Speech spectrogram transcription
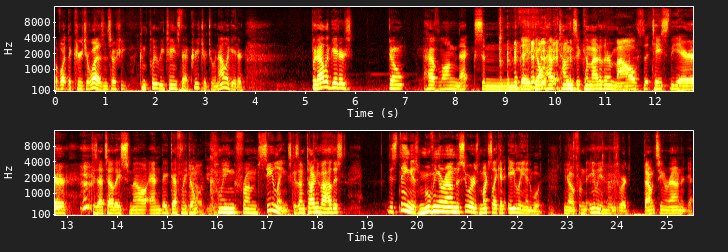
of what the creature was, and so she completely changed that creature to an alligator. But alligators don't have long necks and they don't have tongues that come out of their mouths that taste the air because that's how they smell and they definitely don't Alligator. cling from ceilings because i'm talking about how this this thing is moving around the sewers much like an alien would you know from the alien movies where it's bouncing around and yeah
